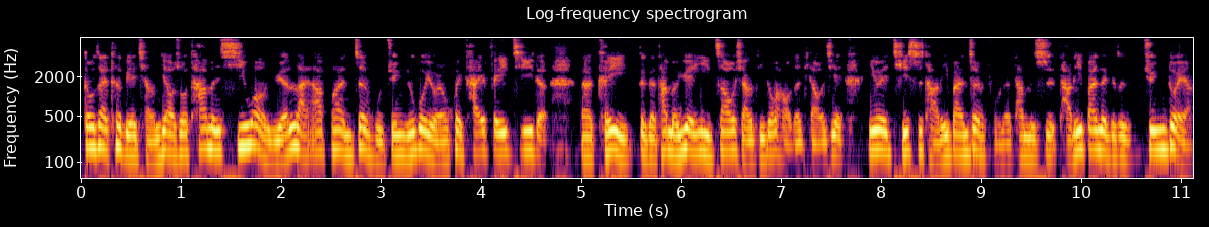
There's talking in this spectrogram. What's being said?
都在特别强调说，他们希望原来阿富汗政府军如果有人会开飞机的，呃，可以这个他们愿意招降，提供好的条件。因为其实塔利班政府呢，他们是塔利班的这个军队啊，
